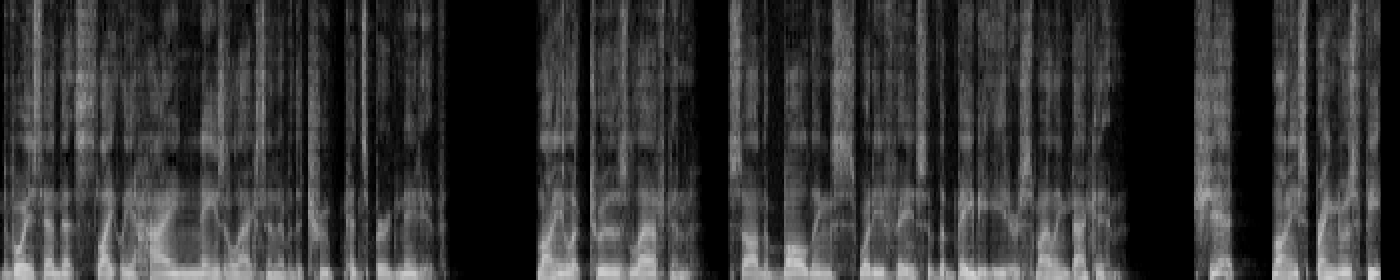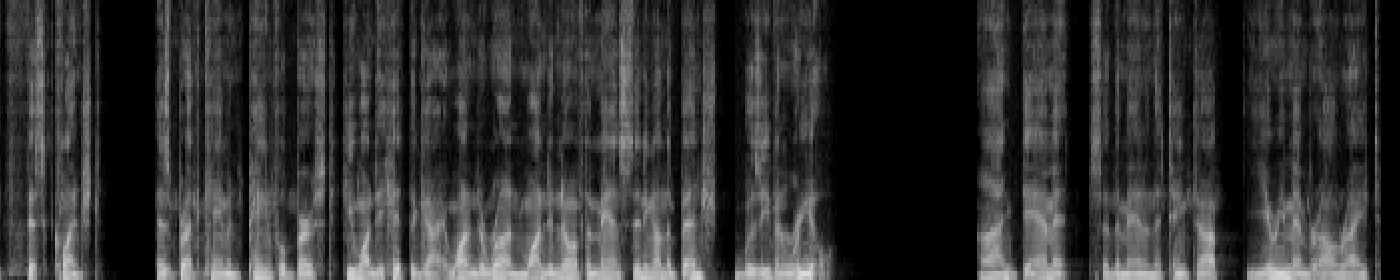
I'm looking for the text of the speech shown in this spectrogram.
The voice had that slightly high nasal accent of the true Pittsburgh native. Lonnie looked to his left and saw the balding, sweaty face of the baby eater smiling back at him. Shit! Lonnie sprang to his feet, fist clenched. His breath came in painful bursts. He wanted to hit the guy, wanted to run, wanted to know if the man sitting on the bench was even real. Ah, damn it, said the man in the tank top. You remember all right.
